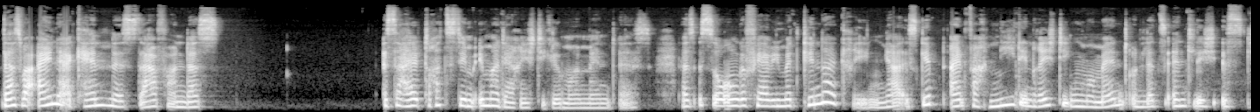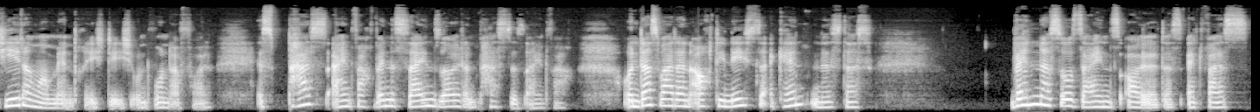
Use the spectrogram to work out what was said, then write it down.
das war eine Erkenntnis davon, dass halt trotzdem immer der richtige Moment ist. Das ist so ungefähr wie mit Kinderkriegen. Ja, es gibt einfach nie den richtigen Moment und letztendlich ist jeder Moment richtig und wundervoll. Es passt einfach, wenn es sein soll, dann passt es einfach. Und das war dann auch die nächste Erkenntnis, dass wenn das so sein soll, dass etwas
